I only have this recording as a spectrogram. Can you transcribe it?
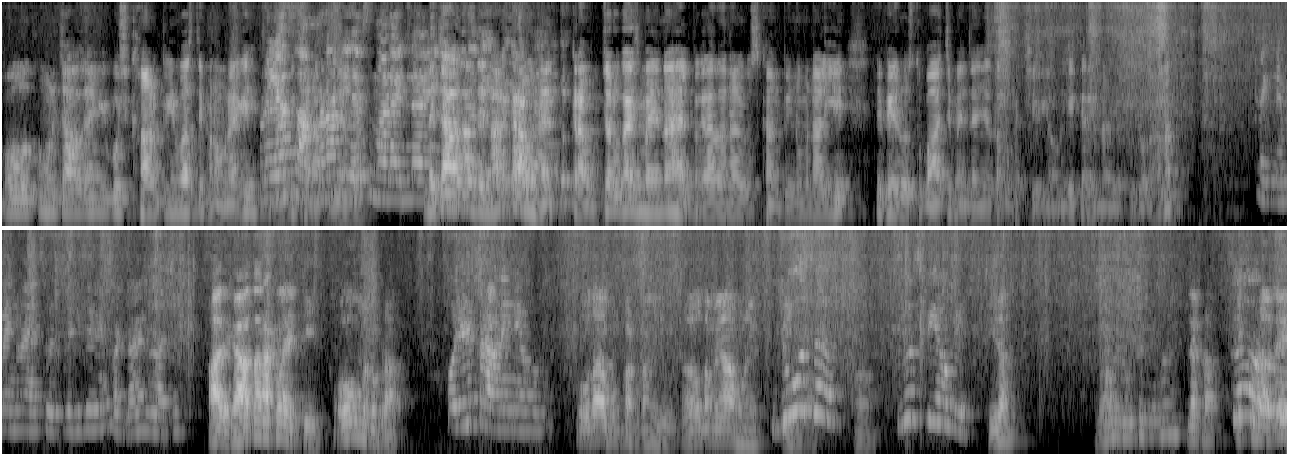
ਉਹ ਹੁਣ ਚੱਲ ਰਹੇ ਕਿ ਕੁਝ ਖਾਣ ਪੀਣ ਵਾਸਤੇ ਬਣਾਉਣਾ ਹੈਗੇ। ਇਹ ਸਾਹਮਣਾ ਵੀ ਇਹ ਸਮਾਨ ਇੰਨਾ ਲੈ ਚੱਲਦਾ ਦੇ ਨਾਲ ਕਰਾਉਂ ਹੈਲਪ ਕਰਾਉਂ ਚਲੋ ਗਾਇਸ ਮੈਂ ਨਾ ਹੈਲਪ ਕਰਾਦਾ ਨਾਲ ਕੁਝ ਖਾਣ ਪੀਣ ਨੂੰ ਬਣਾ ਲਈਏ ਤੇ ਫਿਰ ਉਸ ਤੋਂ ਬਾਅਦ ਚ ਮਿਲਦੇ ਹਾਂ ਜਦ ਤੱਕ ਬੱਚੇ ਵੀ ਆਉਣਗੇ ਘਰੇ ਨਾਲ ਇੱਕ ਦੋ ਹਨਾ? ਇੰਨੇ ਮੈਨੂੰ ਐ ਸੋਚ ਲੱਗੀ ਜਿਵੇਂ ਕੱਢਾਂਗੇ ਗਾਜ ਆ ਦਿਖਾ ਤਾਂ ਰੱਖ ਲੈ ਇੱਥੇ ਉਹ ਮੈਨੂੰ ਫੜਾ। ਉਹ ਜਿਹੜੇ ਪੁਰਾਣੇ ਨੇ ਉਹ। ਉਹਦਾ ਉਹ ਕੱਢ ਦਾਂਗੇ ਜੂਸ ਉਹ ਤਾਂ ਮੈਂ ਆ ਹੁਣੇ ਜੂਸ? ਜੂਸ ਪੀਓਗੇ? ਕਿਹਦਾ? ਜਾਉਂ ਜੂਸ ਪੀਣਾ ਲੈ ਫੜਾ। ਇੱਕ ਫੜਾ ਦੇ।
